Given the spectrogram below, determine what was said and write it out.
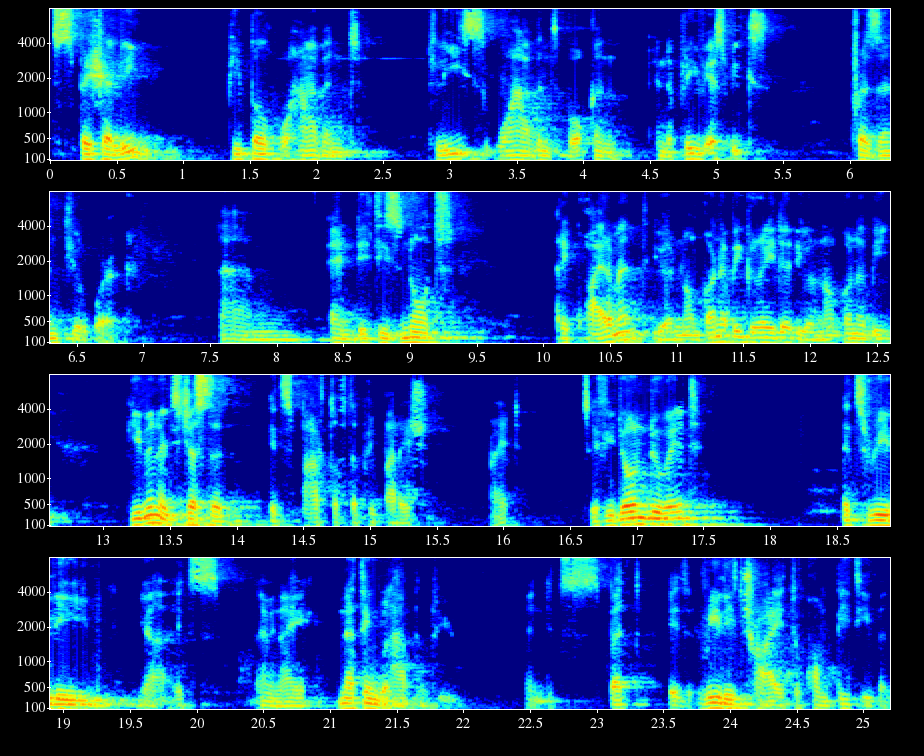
especially people who haven't, please, who haven't spoken in the previous weeks, present your work. Um, and it is not a requirement. You're not going to be graded. You're not going to be given it's just that it's part of the preparation right so if you don't do it it's really yeah it's i mean i nothing will happen to you and it's but it really try to compete even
